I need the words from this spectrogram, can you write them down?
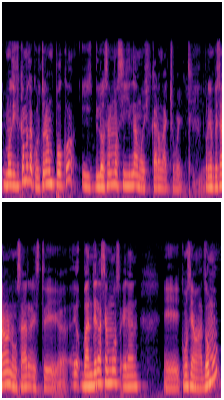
modificamos la cultura un poco y los emos sí la modificaron gacho, güey. Sí. Porque empezaron a usar este eh, banderas emos eran eh, ¿cómo se llama? Domo,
